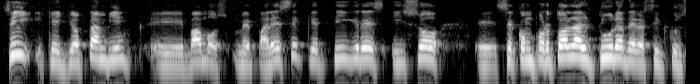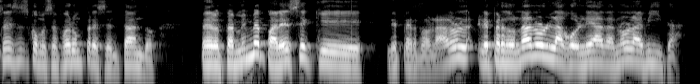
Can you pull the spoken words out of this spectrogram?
Sí, que yo también, eh, vamos, me parece que Tigres hizo eh, se comportó a la altura de las circunstancias como se fueron presentando. Pero también me parece que le perdonaron, le perdonaron la goleada, no la vida.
